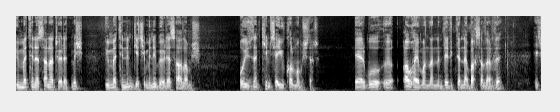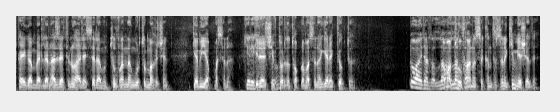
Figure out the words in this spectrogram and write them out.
ümmetine sanat öğretmiş, ümmetinin geçimini böyle sağlamış. O yüzden kimseye yük olmamışlar. Eğer bu e, av hayvanlarının dediklerine baksalardı, hiç peygamberlerin Hazreti Nuh Aleyhisselam'ın tufandan kurtulmak için gemi yapmasına, Gerek birer yoktu. çift orada toplamasına gerek yoktu. Dua ederdi Allah. Ama Allah da- tufanın sıkıntısını kim yaşadı?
